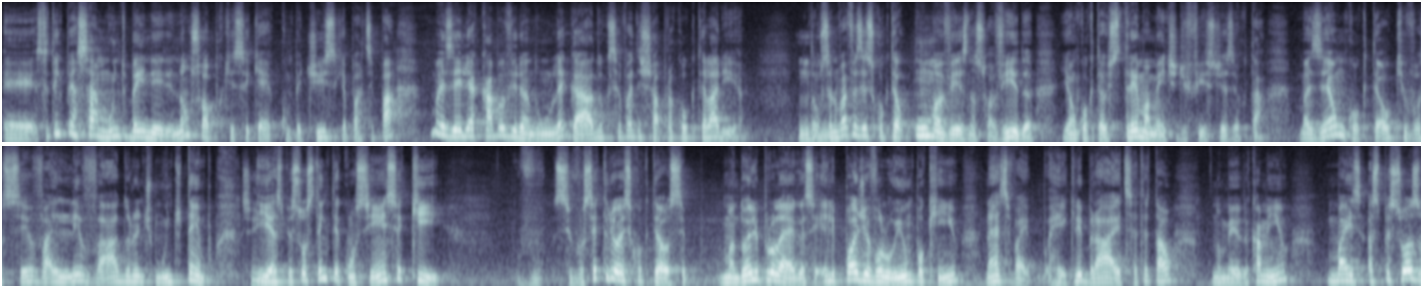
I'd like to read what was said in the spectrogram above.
é, você tem que pensar muito bem nele, não só porque você quer competir, você quer participar, mas ele acaba virando um legado que você vai deixar para a coquetelaria. Então, uhum. Então você não vai fazer esse coquetel uma vez na sua vida, e é um coquetel extremamente difícil de executar, mas é um coquetel que você vai levar durante muito tempo. Sim. E as pessoas têm que ter consciência que se você criou esse coquetel, você mandou ele pro Legacy, ele pode evoluir um pouquinho, né? Você vai reequilibrar, etc e tal. no meio do caminho, mas as pessoas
